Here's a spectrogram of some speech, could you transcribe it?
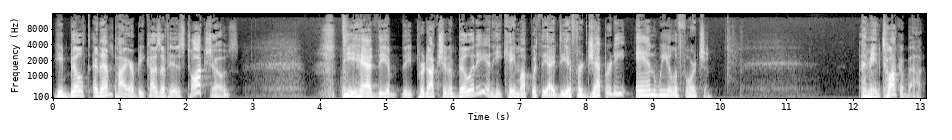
he built an empire because of his talk shows he had the the production ability and he came up with the idea for Jeopardy and Wheel of Fortune. I mean, talk about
